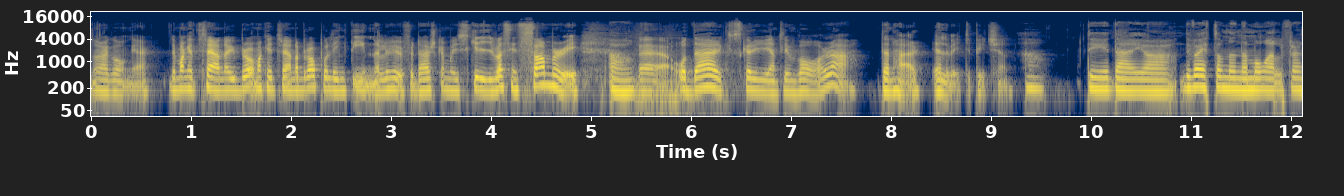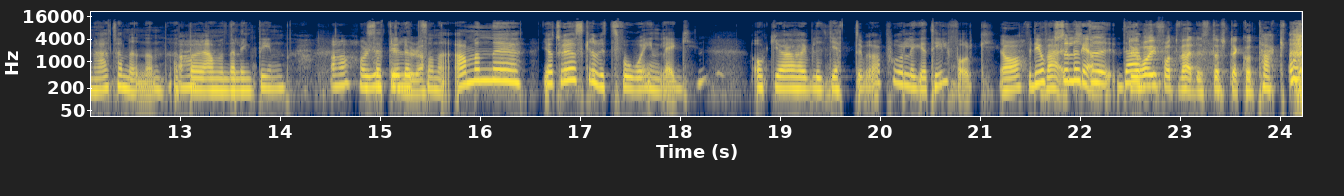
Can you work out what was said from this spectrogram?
några gånger. Man kan, träna ju bra, man kan ju träna bra på LinkedIn, eller hur? För där ska man ju skriva sin summary. Ja. Eh, och där ska det ju egentligen vara den här elevator pitchen. Ja. Det är där jag, det var ett av mina mål för den här terminen, att Ja. börja använda LinkedIn. Aha, har du Så gjort det nu då? såna, ja men eh, jag tror jag har skrivit två inlägg. Och jag har ju blivit jättebra på att lägga till folk. Ja, För det är också verkligen. lite- där- Du har ju fått världens största kontakt.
